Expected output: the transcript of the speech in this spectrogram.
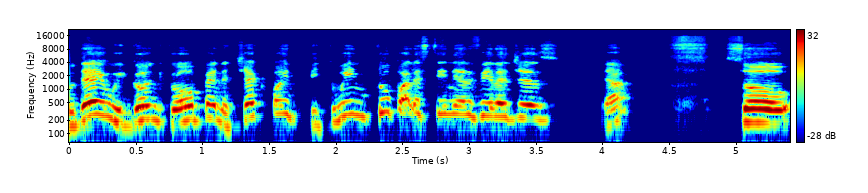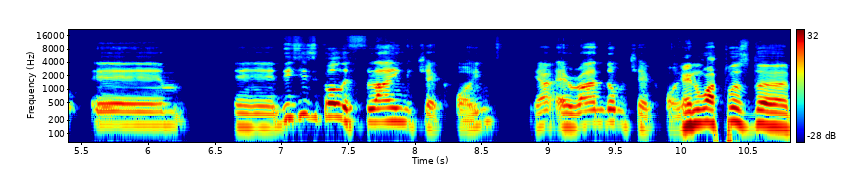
Today we're going to open a checkpoint between two Palestinian villages. Yeah. So um, uh, this is called a flying checkpoint. Yeah, a random checkpoint. And what was the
